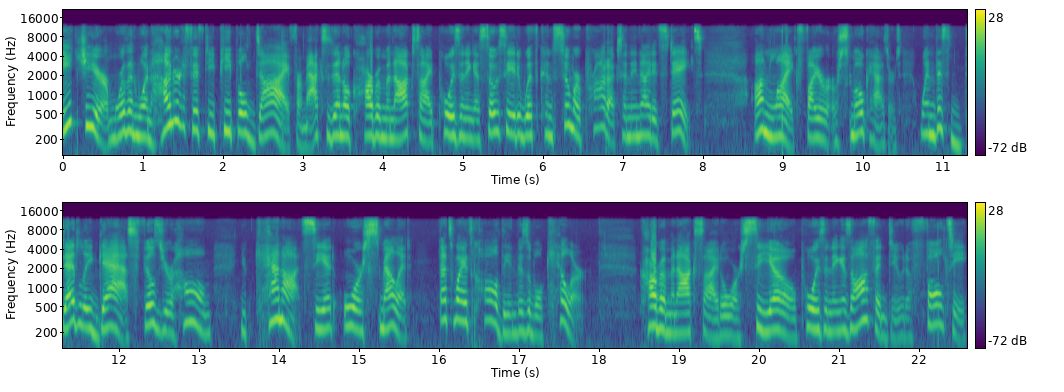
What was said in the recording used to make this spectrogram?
Each year, more than 150 people die from accidental carbon monoxide poisoning associated with consumer products in the United States. Unlike fire or smoke hazards, when this deadly gas fills your home, you cannot see it or smell it. That's why it's called the invisible killer. Carbon monoxide, or CO, poisoning is often due to faulty,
